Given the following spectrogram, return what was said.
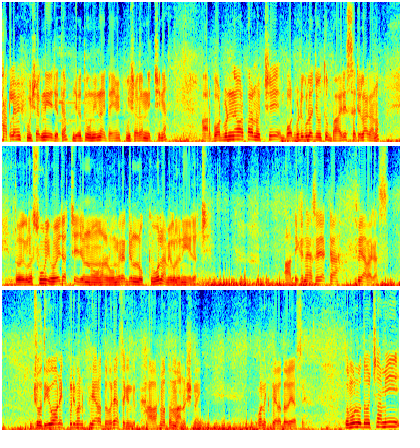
থাকলে আমি পুঁই শাক নিয়ে যেতাম। যেহেতু উনি নয় তাই আমি পুঁই শাক আর নিচ্ছি না। আর বটবটি নেওয়ার কারণ হচ্ছে, বটবটিগুলো যেহেতু বাইরের সাইডে লাগানো, তো এগুলো চুরি হয়ে যাচ্ছে। এই জন্য ওনার রুমের একজন লোককে বলে আমি এগুলো নিয়ে যাচ্ছি। আর এখানে আছে একটা পেয়ারা গাছ। যদিও অনেক পরিমাণ পেয়ারা ধরে আছে, কিন্তু খাওয়ার মতো মানুষ নেই। অনেক পেয়ারা ধরে আছে। তো মূলত হচ্ছে আমি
